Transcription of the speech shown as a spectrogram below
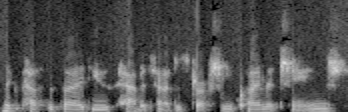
like pesticide use, habitat destruction, climate change,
